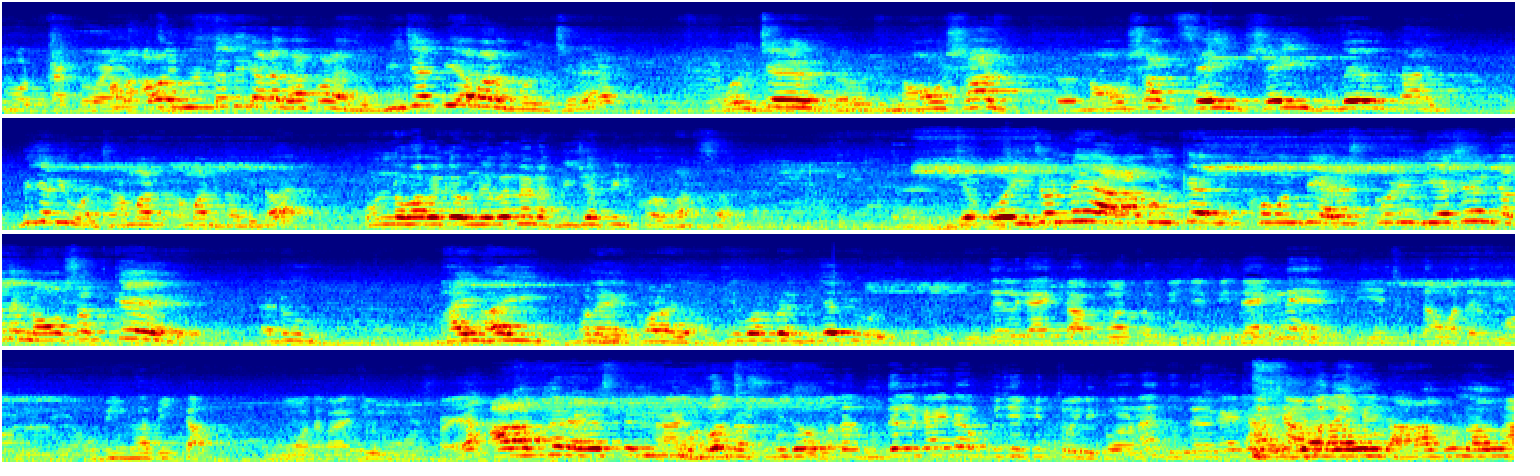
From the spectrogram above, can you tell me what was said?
ভোট কাটো হয়ে আবার উল্টো দিকে একটা ব্যাপার আছে। বিজেপি আবার বলছে বলছে নওসাদ নওসাদ সেই সেই দুধের গাই। বিজেপি বলছে আমার আমার দাবি নয়। অন্যভাবে কেউ নেবেন না এটা বিজেপির ভার্সান যে ওই জন্যই আরাবুলকে মুখ্যমন্ত্রী অ্যারেস্ট করে দিয়েছেন যাতে নওসাদকে একটু ভাই ভাই বলে করা যায়। কি বলবেন? বিজেপি বলছে। দুধের গায়ে তকমা তো বিজেপি দেয় না দিয়েছে তো আমাদের অভিভাবিকা মমতা ব্যানার্জি মহাশয়া। ওটা দুধের গাইটা বিজেপি তৈরি করে না দুধের গাইটা হচ্ছে আমাদেরকে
